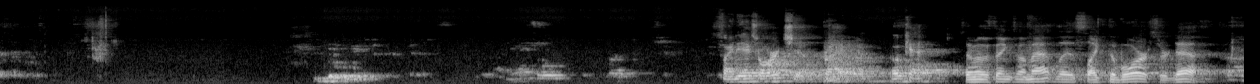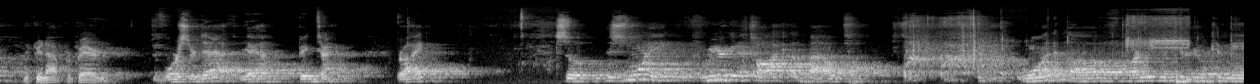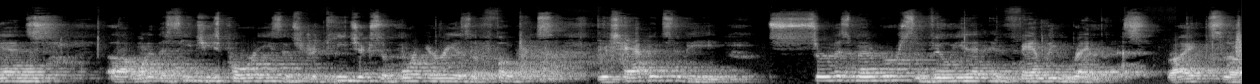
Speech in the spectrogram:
Financial hardship, right? Okay. Some of the things on that list, like divorce or death, if you're not prepared. Divorce or death, yeah, big time, right? So this morning we are going to talk about one of Army Materiel Command's, uh, one of the CG's priorities and strategic support areas of focus, which happens to be service member, civilian, and family readiness, right? So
